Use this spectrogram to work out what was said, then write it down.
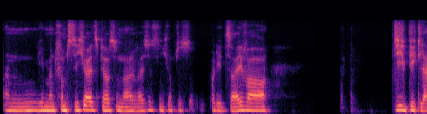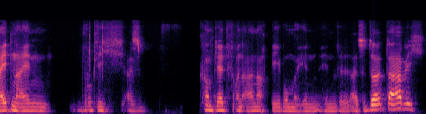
an jemand vom Sicherheitspersonal, weiß jetzt nicht, ob das Polizei war, die begleiten einen wirklich, also komplett von A nach B, wo man hin, hin will. Also da, da habe ich,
